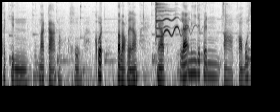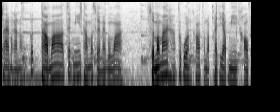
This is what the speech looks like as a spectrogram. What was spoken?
สกินหน้ากากเนาะโอ้โหโคตรตลกเลยเนาะนะครับและนี่จะเป็นอ่าของผู้ชายเหมือนกันเนาะก็ถามว่าเซตนี้ทำมาสวยไหมผมว่าสวยมากๆครับทุกคนก็สำหรับใครที่อยากมีเขาฟ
